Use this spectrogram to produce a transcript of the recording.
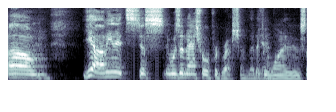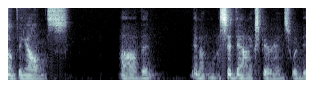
Um, Yeah, I mean, it's just it was a natural progression that if we Yeah. wanted to do something else, uh, that you know, a sit down experience would be,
